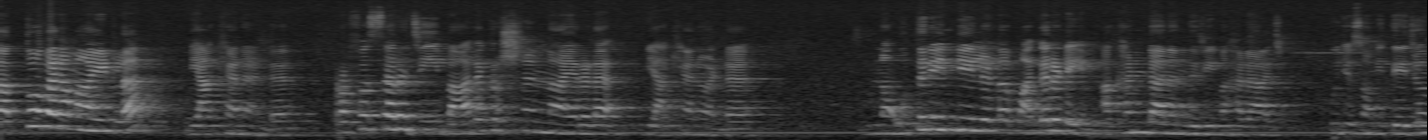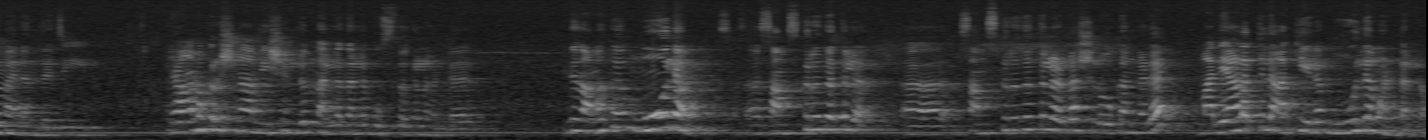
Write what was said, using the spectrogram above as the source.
തത്വപരമായിട്ടുള്ള വ്യാഖ്യാനമുണ്ട്. പ്രൊഫസർ ജി ബാലകൃഷ്ണൻ നായരുടെ വ്യാഖ്യാനമുണ്ട്. ഉത്തരേന്ത്യയിലുള്ള പലരുടെയും അഖണ്ഡാനന്ദജി മഹാരാജ് പൂജ്യസ്വാമി തേജോമാനന്ദജി രാമകൃഷ്ണ മിഷനിലും നല്ല നല്ല പുസ്തകങ്ങളുണ്ട്. ഇനി നമുക്ക് മൂലം സംസ്കൃതത്തിൽ സംസ്കൃതത്തിലുള്ള ശ്ലോകങ്ങൾ മലയാളത്തിലാക്കിയാലും മൂലമുണ്ടല്ലോ.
